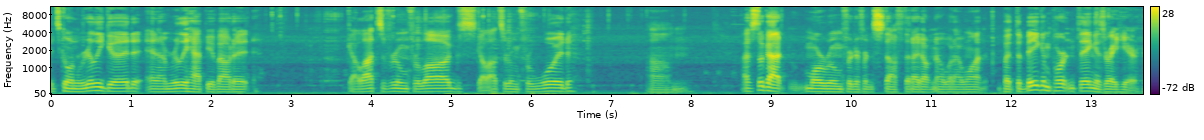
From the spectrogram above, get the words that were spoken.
It's going really good, and I'm really happy about it. Got lots of room for logs, got lots of room for wood. Um, I've still got more room for different stuff that I don't know what I want. But the big important thing is right here.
